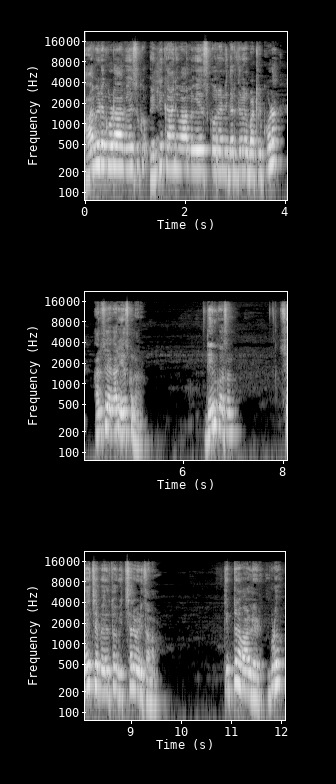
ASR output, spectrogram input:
ఆవిడ కూడా వేసుకో పెళ్ళి కాని వాళ్ళు వేసుకోనని దరిద్రమైన బట్టలు కూడా అనసూయ గారు వేసుకున్నారు. దేనికోసం? స్వేచ్ఛ పేరుతో విచ్చలవిడితనం. తిట్టిన వాళ్ళు లేడు. ఇప్పుడు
